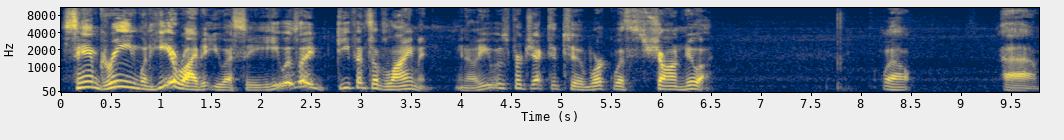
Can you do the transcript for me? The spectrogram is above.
Sam Greene, when he arrived at USC, he was a defensive lineman. You know, he was projected to work with Shaun Nua. Well, um,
